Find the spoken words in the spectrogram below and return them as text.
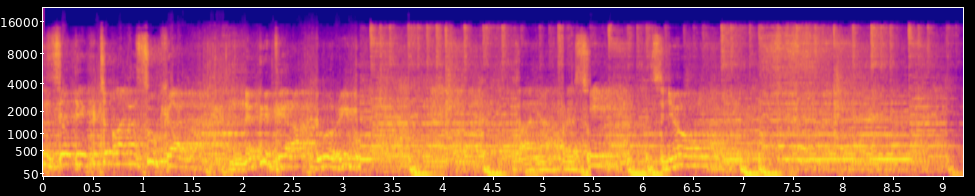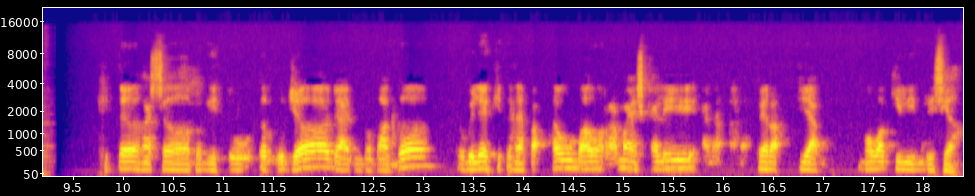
inisiatif kecemerlangan sukan Negeri Perak 2000. Tanya pada Sui, senyum. kita rasa begitu teruja dan berbangga apabila kita dapat tahu bahawa ramai sekali anak-anak Perak yang mewakili Malaysia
